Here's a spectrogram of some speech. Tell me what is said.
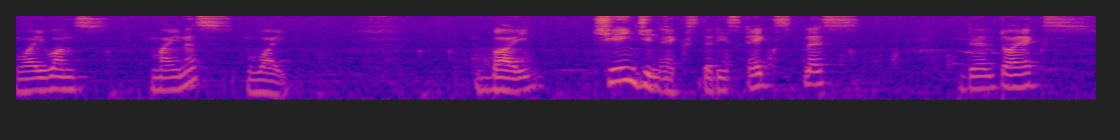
y1's minus y by change in x that is x plus delta x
